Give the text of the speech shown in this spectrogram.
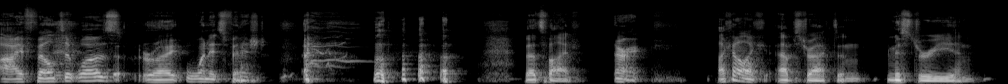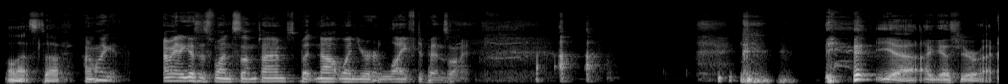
I felt it was right. when it's finished. That's fine. All right. I kind of like abstract and mystery and all that stuff. I don't like it. I mean, I guess it's fun sometimes, but not when your life depends on it. yeah, I guess you're right.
